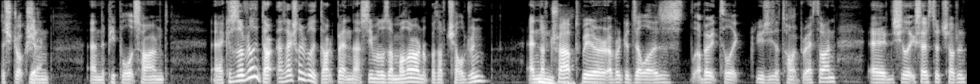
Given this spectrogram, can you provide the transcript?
destruction and the people it's harmed. Because there's a really dark, there's actually a really dark bit in that scene where there's a mother with her children, and they're trapped wherever Godzilla is about to like use his atomic breath on. And she like says to her children,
